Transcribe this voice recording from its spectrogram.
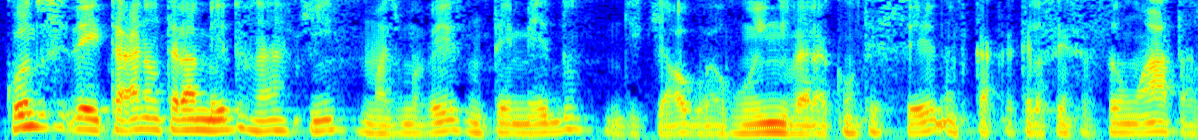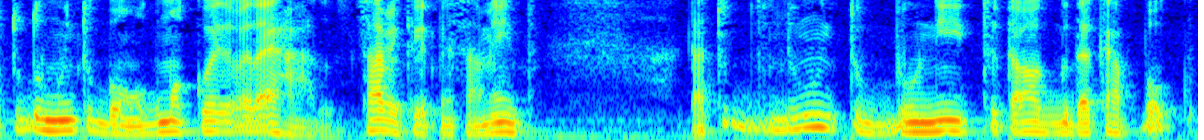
Quando se deitar, não terá medo, né? Aqui, mais uma vez, não ter medo de que algo ruim vai acontecer, né? Ficar com aquela sensação, ah, tá tudo muito bom, alguma coisa vai dar errado. Sabe aquele pensamento? Tá tudo muito bonito, tá, daqui a pouco.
